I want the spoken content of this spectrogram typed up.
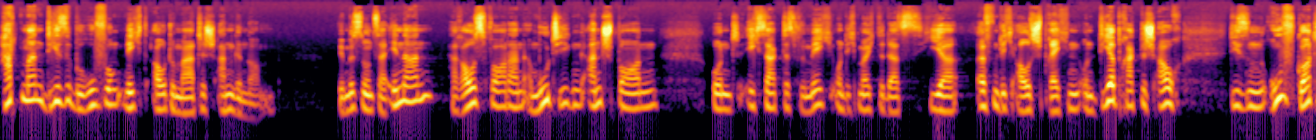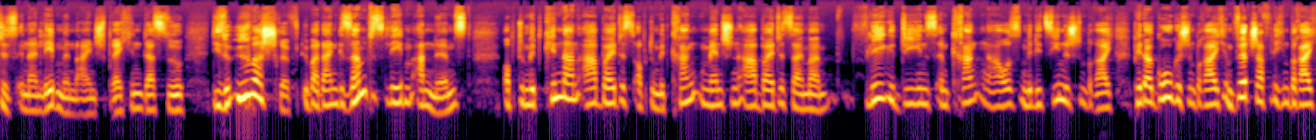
hat man diese Berufung nicht automatisch angenommen. Wir müssen uns erinnern, herausfordern, ermutigen, anspornen. Und ich sage das für mich und ich möchte das hier öffentlich aussprechen und dir praktisch auch diesen Ruf Gottes in dein Leben hineinsprechen, dass du diese Überschrift über dein gesamtes Leben annimmst, ob du mit Kindern arbeitest, ob du mit kranken Menschen arbeitest, sei mal im Pflegedienst, im Krankenhaus, im medizinischen Bereich, pädagogischen Bereich, im wirtschaftlichen Bereich,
